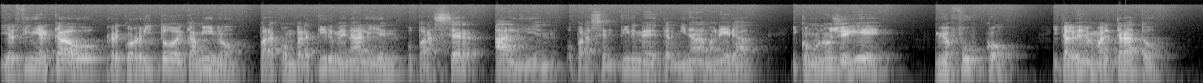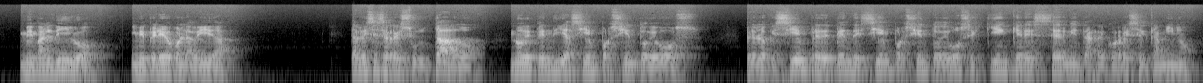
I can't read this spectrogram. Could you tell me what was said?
y al fin y al cabo recorrí todo el camino para convertirme en alguien o para ser alguien o para sentirme de determinada manera y como no llegué, me ofusco y tal vez me maltrato, me maldigo y me peleo con la vida. Tal vez ese resultado no dependía 100% de vos, pero lo que siempre depende 100% de vos es quién querés ser mientras recorres el camino.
